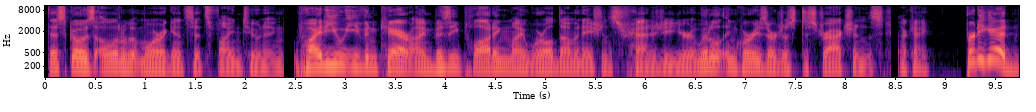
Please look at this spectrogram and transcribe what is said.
This goes a little bit more against its fine tuning. Why do you even care? I'm busy plotting my world domination strategy. Your little inquiries are just distractions. Okay, Pretty good.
